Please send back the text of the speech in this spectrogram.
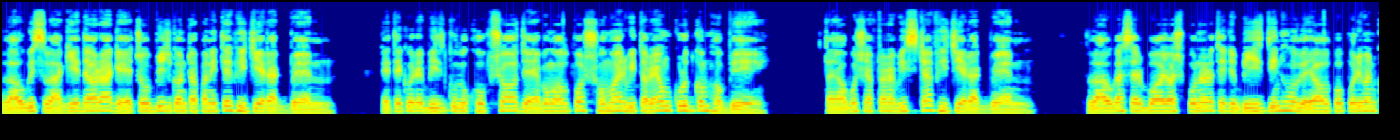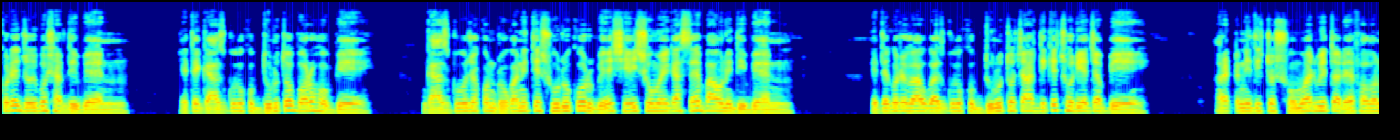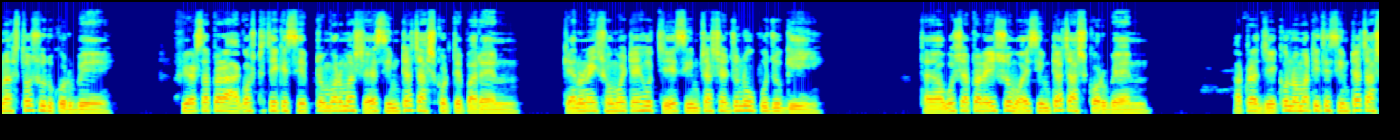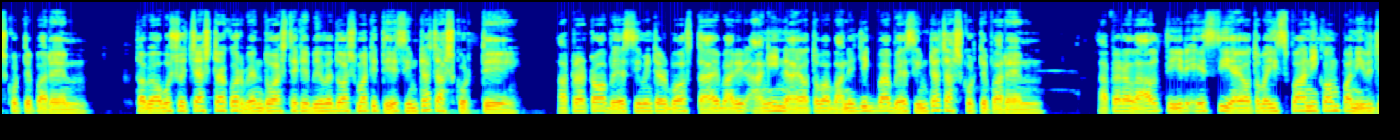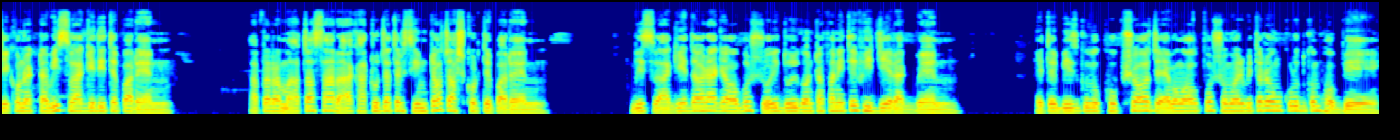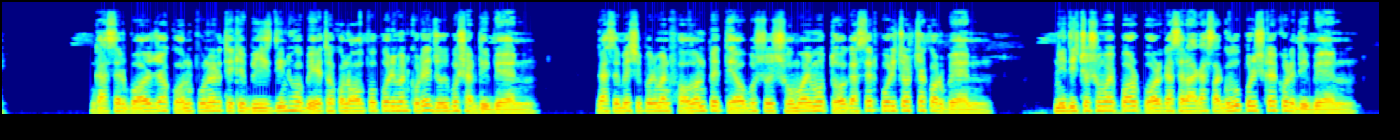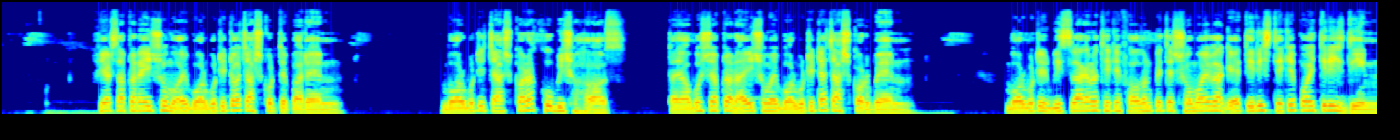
লাউ বীজ লাগিয়ে দেওয়ার আগে চব্বিশ ঘণ্টা পানিতে ভিজিয়ে রাখবেন। এতে করে বীজগুলো খুব সহজে এবং অল্প সময়ের ভিতরে অঙ্কুরোদ্গম হবে। তাই অবশ্যই আপনারা বীজটা ভিজিয়ে রাখবেন। লাউ গাছের বয়স পনেরো থেকে বিশ দিন হলে অল্প পরিমাণ করে জৈব সার দিবেন। এতে গাছগুলো খুব দ্রুত বড় হবে। গাছগুলো যখন ডোগা নিতে শুরু করবে, সেই সময় গাছে বাউনি দিবেন। এতে করে লাউ গাছগুলো খুব দ্রুত চারদিকে ছড়িয়ে যাবে। আর একটা নির্দিষ্ট সময়ের ভিতরে ফলন আসতেও শুরু করবে। ফিয়ার্স, আপনারা আগস্ট থেকে সেপ্টেম্বর মাসে সিমটা চাষ করতে পারেন। কেননা এই সময়টাই হচ্ছে সিম চাষের জন্য উপযোগী। তাই অবশ্যই আপনারা এই সময় সিমটা চাষ করবেন। আপনারা যে কোনো মাটিতে সিমটা চাষ করতে পারেন। তবে অবশ্যই চেষ্টা করবেন দোয়াশ থেকে বেবে দোয়াশ মাটিতে সিমটা চাষ করতে। আপনারা টবে, সিমেন্টের বস্তায়, বাড়ির আঙিনায় অথবা বাণিজ্যিকভাবে সিমটা চাষ করতে পারেন। আপনারা লাল তীর, এসিআই অথবা ইস্পাহানি কোম্পানির যে কোনো একটা বীজ লাগিয়ে দিতে পারেন। আপনারা মাচা ছাড়া খাটু জাতের সিমটাও চাষ করতে পারেন। বীজ লাগিয়ে দেওয়ার আগে অবশ্যই দুই ঘণ্টা পানিতে ভিজিয়ে রাখবেন। এতে বীজগুলো খুব সহজে এবং অল্প সময়ের ভিতরে অঙ্কুরোদ্গম হবে। গাছের বয়স যখন পনেরো থেকে বিশ দিন হবে, তখন অল্প পরিমাণ করে জৈব সার দিবেন। গাছে বেশি পরিমাণ ফলন পেতে অবশ্যই সময় মতো গাছের পরিচর্যা করবেন। নির্দিষ্ট সময় পর পর গাছের আগাছাগুলো পরিষ্কার করে দিবেন। ফিয়ার্স, আপনারা এই সময় বরবটিটাও চাষ করতে পারেন। বরবটি চাষ করা খুবই সহজ, তাই অবশ্যই আপনারা এই সময় বরবটিটা চাষ করবেন। বরবটির বীজ লাগানো থেকে ফলন পেতে সময় লাগে তিরিশ থেকে পঁয়ত্রিশ দিন।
